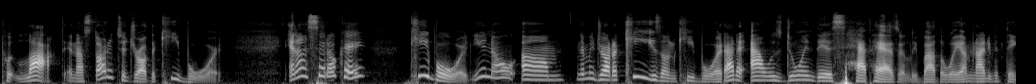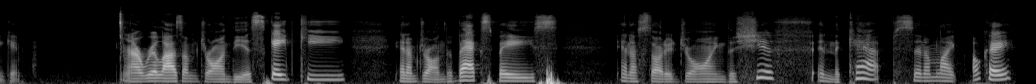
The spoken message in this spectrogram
put locked, and I started to draw the keyboard. And I said, okay, keyboard, you know, um, let me draw the keys on keyboard. I, I was doing this haphazardly, by the way. I'm not even thinking. And I realized I'm drawing the escape key and I'm drawing the backspace and I started drawing the shift and the caps and I'm like, okay,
